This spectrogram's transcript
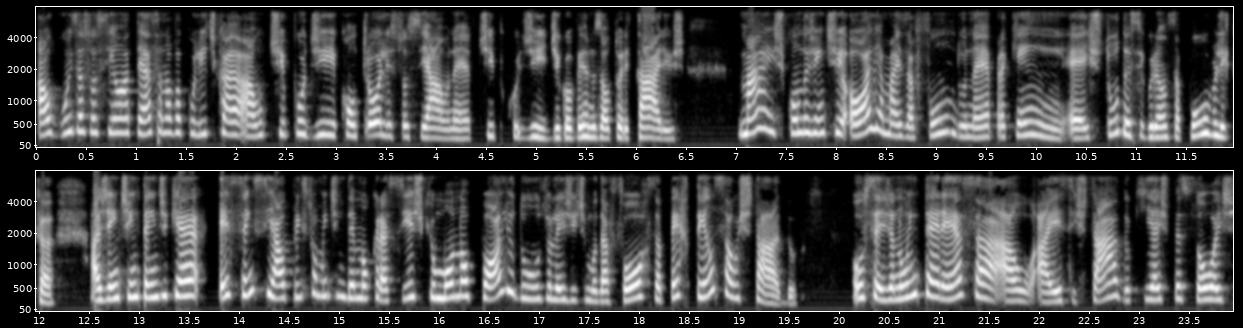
alguns associam até essa nova política a um tipo de controle social, né, típico de, de governos autoritários. Mas quando a gente olha mais a fundo, né, para quem é, estuda segurança pública, a gente entende que é essencial, principalmente em democracias, que o monopólio do uso legítimo da força pertença ao Estado. Ou seja, não interessa ao, a esse Estado que as pessoas,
